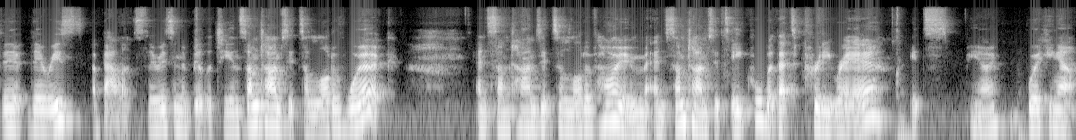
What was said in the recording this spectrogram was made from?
there, there is a balance, there is an ability, and sometimes it's a lot of work, and sometimes it's a lot of home, and sometimes it's equal, but that's pretty rare. It's you know working out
